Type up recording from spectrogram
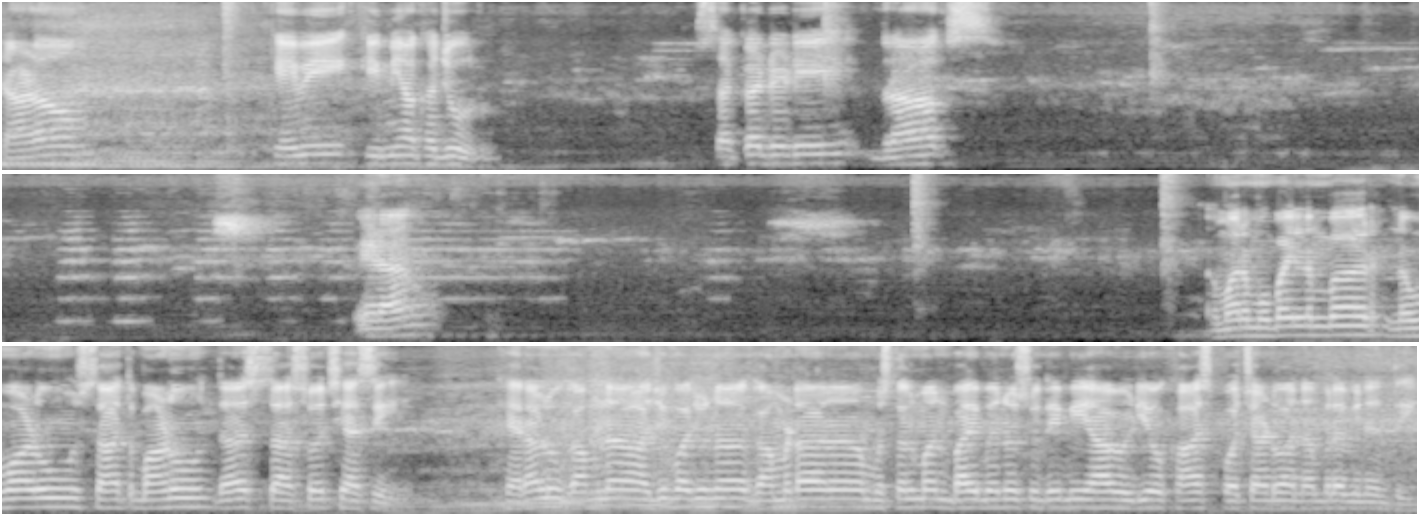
દાડમ, કેવી, કિમિયા ખજૂર. સકરટેટી દ્રાક્ષ પેડા અમારો મોબાઈલ નંબર નવ્વાણું, સાત બાણું, દસ, સાતસો છ્યાસી. ખેરાલુ ગામના આજુબાજુના ગામડાના મુસલમાન ભાઈ બહેનો સુધી બી આ વીડિયો ખાસ પહોંચાડવા નમ્ર વિનંતી.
